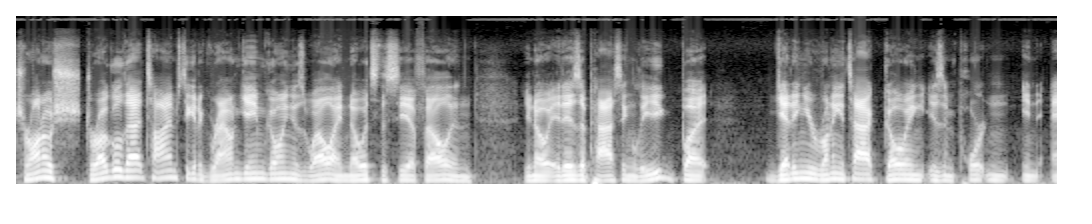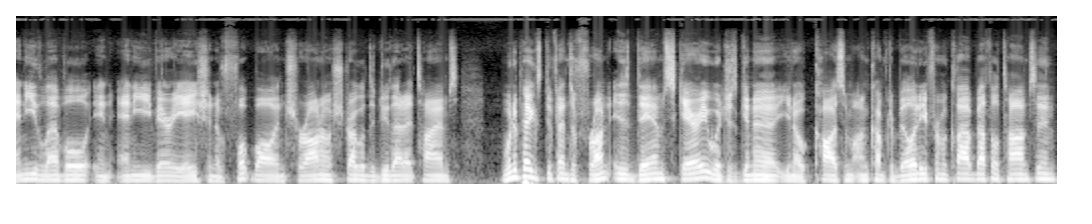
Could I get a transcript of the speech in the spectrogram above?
Toronto struggled at times to get a ground game going as well. I know it's the CFL and you know it is a passing league, but getting your running attack going is important in any level in any variation of football and Toronto struggled to do that at times. Winnipeg's defensive front is damn scary, which is gonna, you know, cause some uncomfortability for McLeod Bethel Thompson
